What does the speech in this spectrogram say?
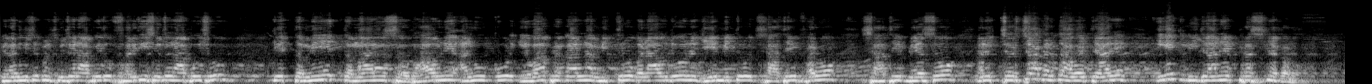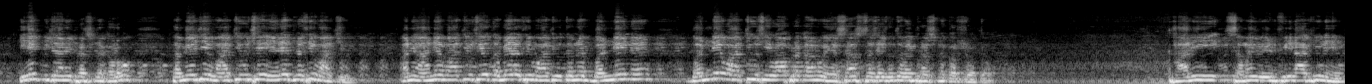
પહેલા દિવસે પણ સૂચન આપ્યું હતું, ફરીથી સૂચન આપું છું કે તમે તમારા સ્વભાવને અનુકૂળ એવા પ્રકારના મિત્રો બનાવજો અને જે મિત્રો સાથે ફરો, સાથે બેસો અને ચર્ચા કરતા હોય ત્યારે એકબીજાને પ્રશ્ન કરો. એકબીજાને પ્રશ્ન કરો. તમે જે વાંચ્યું છે, એને જ નથી વાંચ્યું. અને આને વાંચ્યું છે, તમે નથી વાંચ્યું. તમને બંનેને, બંને વાંચ્યું છે એવા પ્રકારનો અહેસાસ થશે જો તમે પ્રશ્ન કરશો તો. ખાલી સમય વેડફી નાખીને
